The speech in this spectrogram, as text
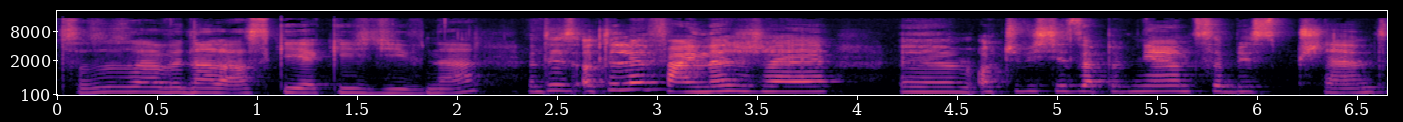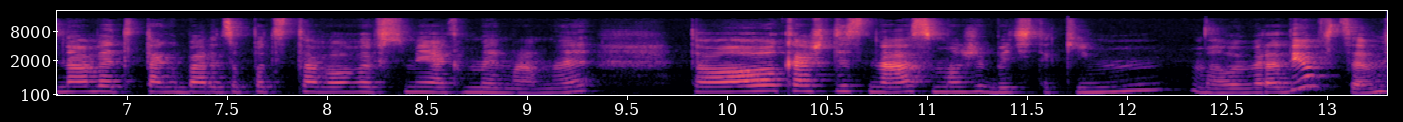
co to za wynalazki jakieś dziwne. No to jest o tyle fajne, że Um, oczywiście zapewniając sobie sprzęt, nawet tak bardzo podstawowy w sumie jak my mamy, to każdy z nas może być takim małym radiowcem.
